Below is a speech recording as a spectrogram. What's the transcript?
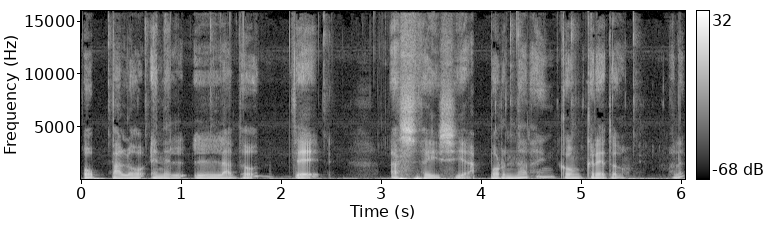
ópalo en el lado de asfixia, por nada en concreto, ¿vale?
